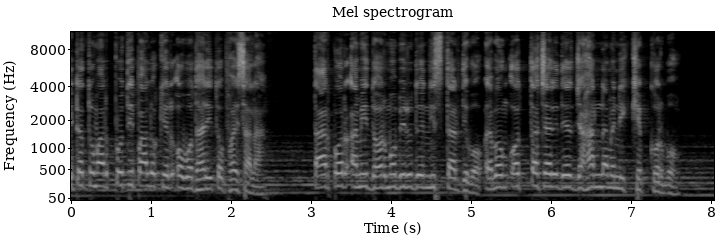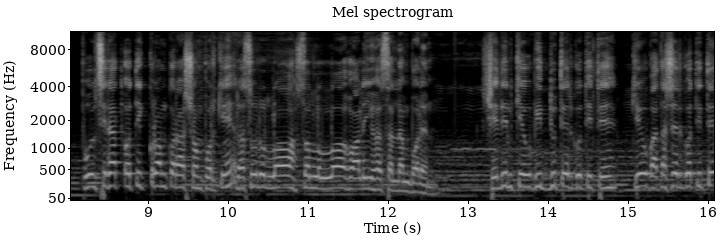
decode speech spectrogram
এটা তোমার প্রতিপালকের অবধারিত ফয়সালা। তারপর আমি ধর্মবিরোধে নিস্তার দিব এবং অত্যাচারীদের জাহান নামে নিক্ষেপ করব। পুলসিরাত অতিক্রম করা সম্পর্কে রসুল্লাহ সাল্লাহ আলী আসাল্লাম বলেন, সেদিন কেউ বিদ্যুতের গতিতে, কেউ বাতাসের গতিতে,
